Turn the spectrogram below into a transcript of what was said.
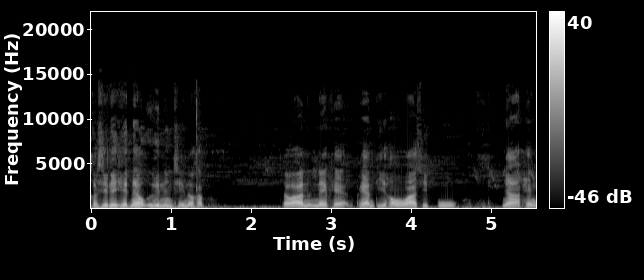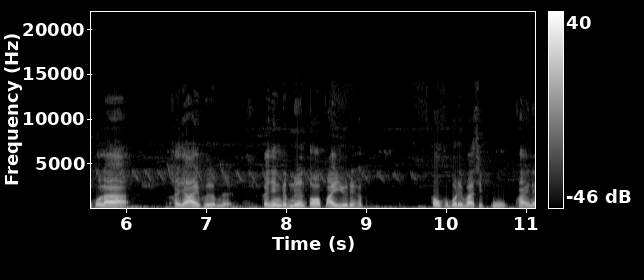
ก็สิได้เฮ็ดแนวอื่นจังซี่เนาะครับ แต่ว่าในแผนแผนที่เฮาว่าสิปลูกหญ้าแพงโกลา ขยายเพิ่มเนี่ยก็ยังดำเนินต่อไปอยู่เด้ครับเขาก็บริวารสิปลูกภายใน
